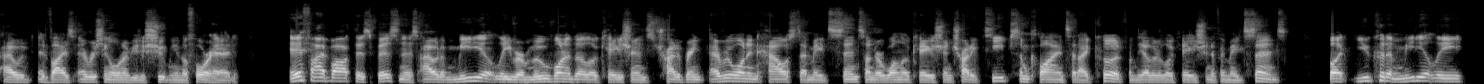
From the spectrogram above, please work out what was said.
I would advise every single one of you to shoot me in the forehead. If I bought this business, I would immediately remove one of the locations, try to bring everyone in house that made sense under one location, try to keep some clients that I could from the other location if it made sense. But you could immediately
